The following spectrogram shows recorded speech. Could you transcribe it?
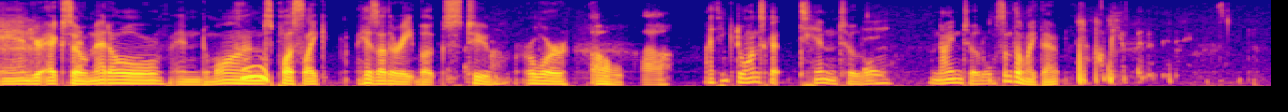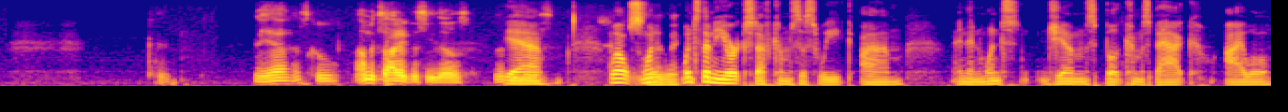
and your Exo Metal and Dwan's plus like his other eight books too, or oh wow. I think Dwan's got ten total, nine total, something like that. Yeah, that's cool. I'm excited to see those. That'd Yeah. nice. Well, when, once the New York stuff comes this week, um, and then once Jim's book comes back, I will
